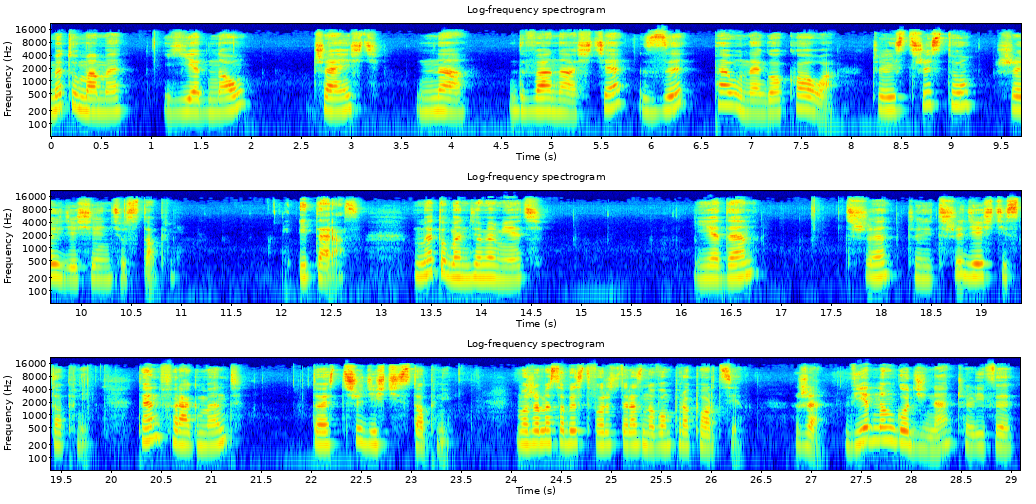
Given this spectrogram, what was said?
My tu mamy jedną część na 12 z pełnego koła, czyli z 360 stopni. I teraz my tu będziemy mieć 1, 3, czyli 30 stopni. Ten fragment to jest 30 stopni. Możemy sobie stworzyć teraz nową proporcję, że w jedną godzinę, czyli w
